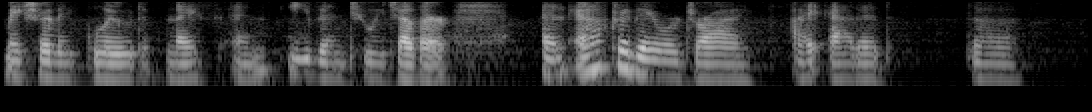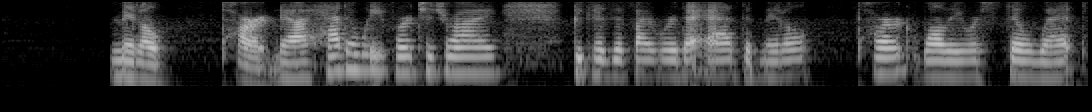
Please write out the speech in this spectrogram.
make sure they glued nice and even to each other. And after they were dry, I added the middle part. Now I had to wait for it to dry because if I were to add the middle part while they were still wet,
